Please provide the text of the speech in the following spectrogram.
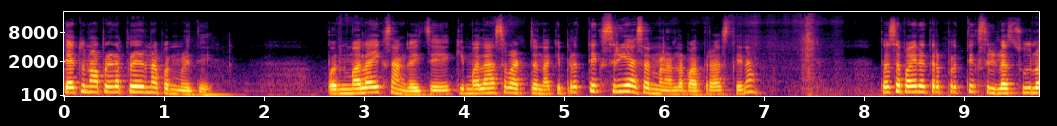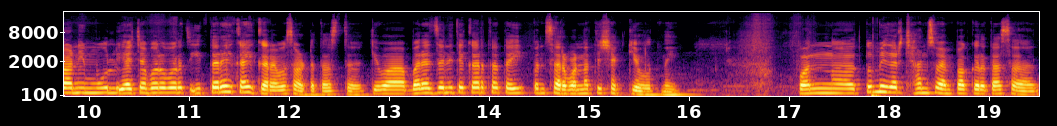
त्यातून आपल्याला प्रेरणा पण मिळते. पण मला एक सांगायचं आहे की मला असं वाटतं ना की प्रत्येक स्त्री या सन्मानाला पात्र असते ना. तसं पाहिलं तर प्रत्येक स्त्रीला चूल आणि मूल याच्याबरोबरच इतरही काही करावंसं वाटत असतं. किंवा बऱ्याच जणी ते करतातही पण सर्वांना ते शक्य होत नाही. पण तुम्ही जर छान स्वयंपाक करत असाल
